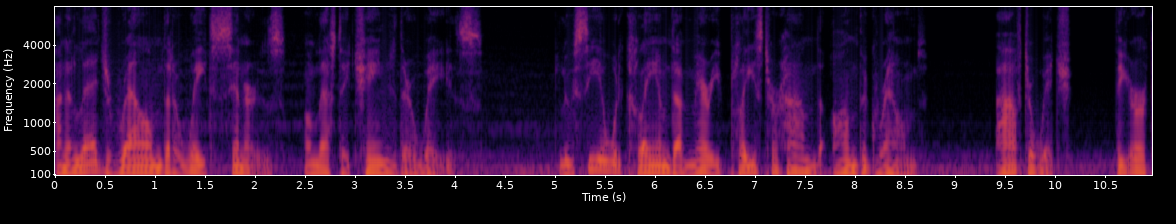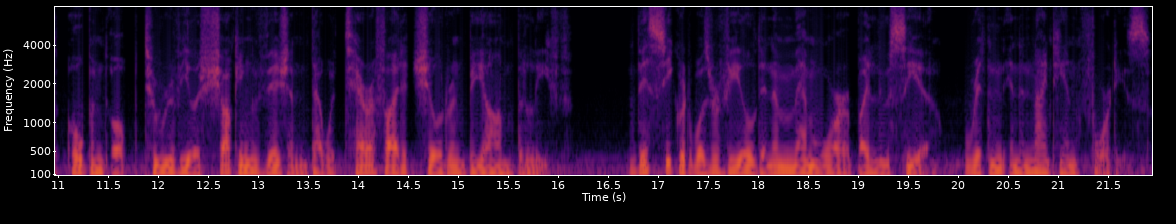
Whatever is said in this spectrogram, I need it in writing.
an alleged realm that awaits sinners unless they change their ways. Lucia would claim that Mary placed her hand on the ground, after which the earth opened up to reveal a shocking vision that would terrify the children beyond belief. This secret was revealed in a memoir by Lucia written in the 1940s.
